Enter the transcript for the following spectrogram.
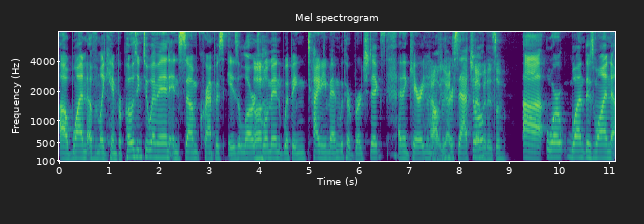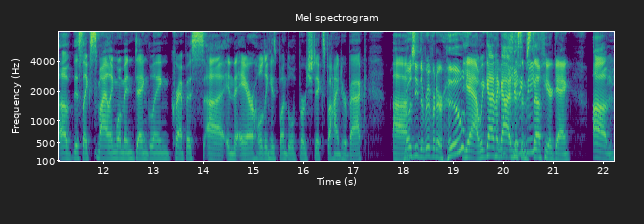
Uh, one of them like him proposing to women. and some, Krampus is a large woman whipping tiny men with her birch sticks and then carrying them off in her satchel. Feminism. Uh, or one, there's one of this like smiling woman dangling Krampus uh, in the air, holding his bundle of birch sticks behind her back. Rosie the Riveter, who? Yeah, we kind of got into some me? stuff here, gang. Um,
